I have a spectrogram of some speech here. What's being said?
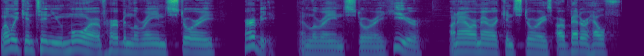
when we continue more of Herb and Lorraine's story, Herbie and Lorraine's story, here on Our American Stories. Our Better Health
